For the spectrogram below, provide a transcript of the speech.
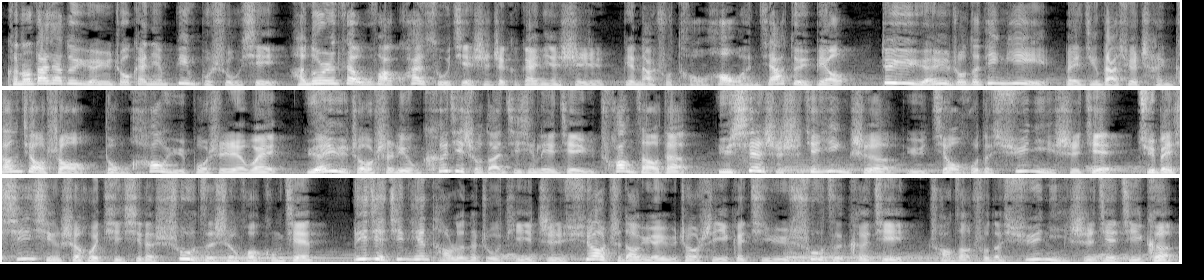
可能大家对元宇宙概念并不熟悉，很多人在无法快速解释这个概念时，便拿出头号玩家对标。对于元宇宙的定义，北京大学陈刚教授、董浩宇博士认为，元宇宙是利用科技手段进行连接与创造的，与现实世界映射与交互的虚拟世界，具备新型社会体系的数字生活空间。理解今天讨论的主题，只需要知道元宇宙是一个基于数字科技创造出的虚拟世界即可。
